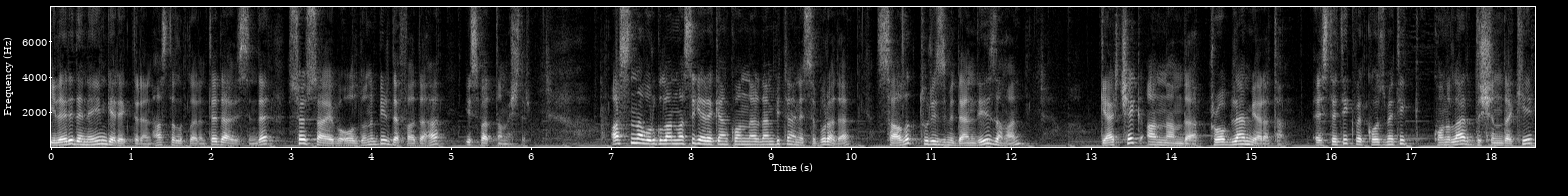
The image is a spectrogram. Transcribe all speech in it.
ileri deneyim gerektiren hastalıkların tedavisinde söz sahibi olduğunu bir defa daha ispatlamıştır. Aslında vurgulanması gereken konulardan bir tanesi burada sağlık turizmi dendiği zaman gerçek anlamda problem yaratan estetik ve kozmetik konular dışındaki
